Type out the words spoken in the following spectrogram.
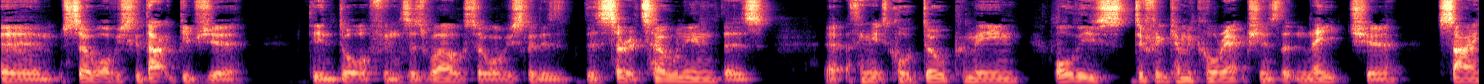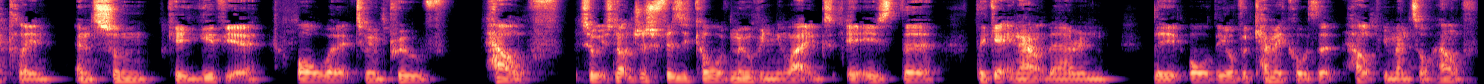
Um, so obviously that gives you the endorphins as well. So obviously there's, there's serotonin, there's uh, I think it's called dopamine, all these different chemical reactions that nature, cycling, and sun can give you all work to improve health. So it's not just physical of moving your legs, it is the the getting out there and the all the other chemicals that help your mental health.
